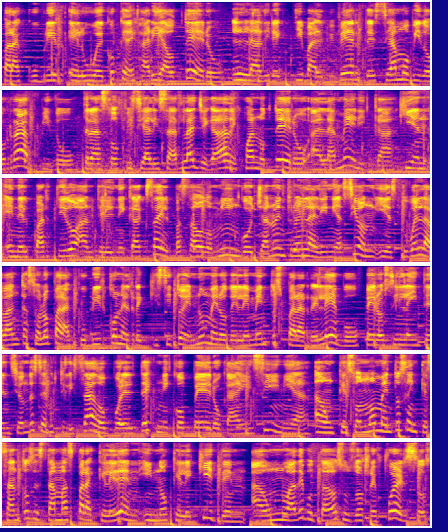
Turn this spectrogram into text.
para cubrir el hueco que dejaría Otero. La directiva albiverde se ha movido rápido tras oficializar la llegada de Juan Otero al América, quien en el partido ante el Necaxa el pasado domingo ya no entró en la alineación y estuvo en la banca solo para cubrir con el requisito de número de elementos para relevo, pero sin la intención de ser utilizado por el técnico Pedro Cainsinia. Aunque son momentos en que Santos está más para que le den y no que le quiten, aún no ha debutado sus dos refuerzos,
